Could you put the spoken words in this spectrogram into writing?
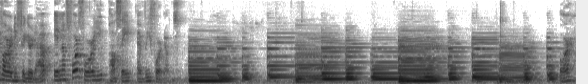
Have already figured out, in a 4-4 you pulsate every four notes. Or...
